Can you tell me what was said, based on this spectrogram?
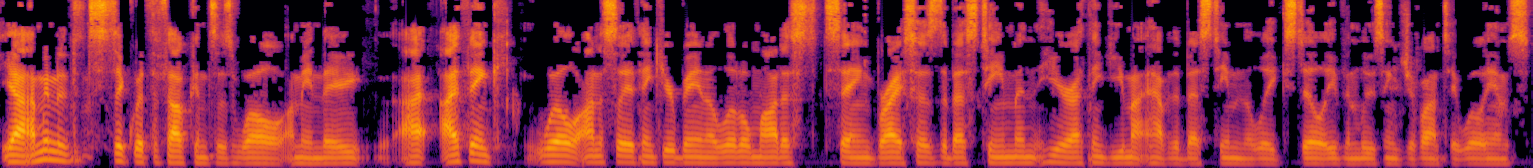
Yeah, I'm going to stick with the Falcons as well. I mean, they, I, I think, Will, honestly, I think you're being a little modest saying Bryce has the best team in here. I think you might have the best team in the league still, even losing Javonte Williams.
